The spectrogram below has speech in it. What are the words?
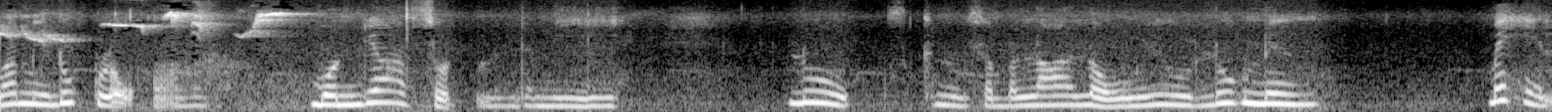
ว่ามีลูกหลง บนยอดสุดมันจะมีลูกขนุนสัมบลอหลงอยู่ลูกหนึ่งไม่เห็น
